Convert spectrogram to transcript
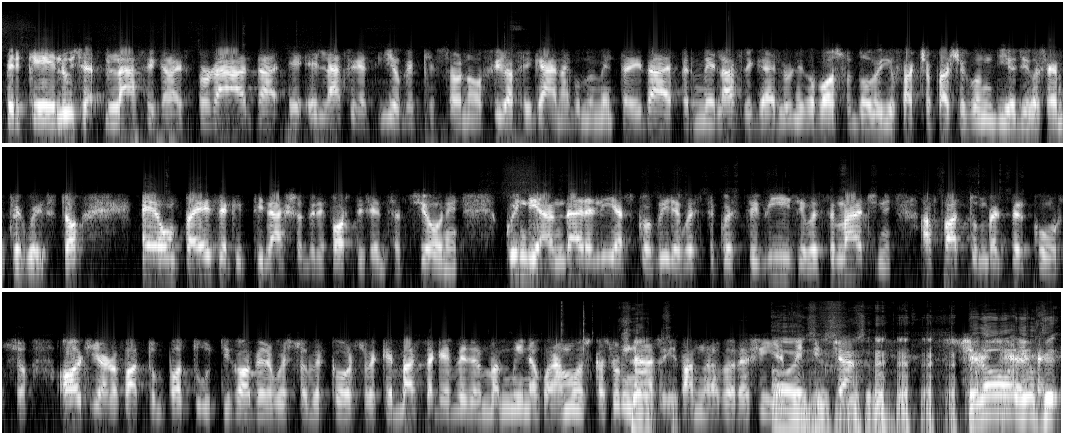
perché lui l'Africa l'ha esplorata e, e l'Africa, io che sono filo africana come mentalità e per me l'Africa è l'unico posto dove io faccio pace con Dio, dico sempre questo, è un paese che ti lascia delle forti sensazioni, quindi andare lì a scoprire queste, queste visi, queste immagini ha fatto un bel percorso. Oggi hanno fatto un po' tutti copiano questo percorso perché basta che vedono un bambino con una mosca sul Certo. naso gli fanno la fotografia. Oh, sì, già- sì, sì. Però io che...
